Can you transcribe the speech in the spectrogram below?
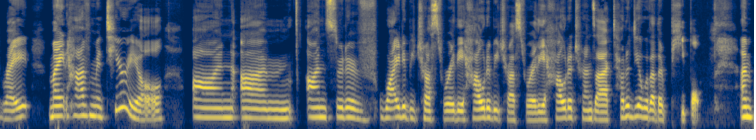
right, might have material on um, on sort of why to be trustworthy, how to be trustworthy, how to transact, how to deal with other people. Um,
